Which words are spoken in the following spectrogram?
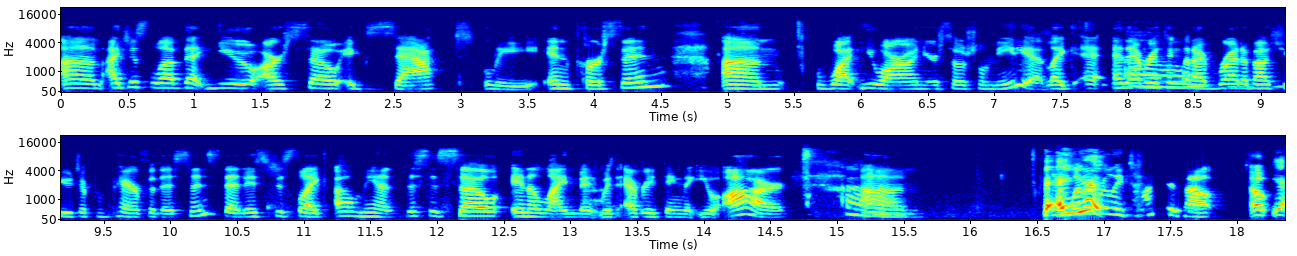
um, i just love that you are so exactly in person um, what you are on your social media like and everything oh. that i've read about you to prepare for this since then it's just like oh man this is so in alignment with everything that you are oh. um, and what i really talked about oh yeah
